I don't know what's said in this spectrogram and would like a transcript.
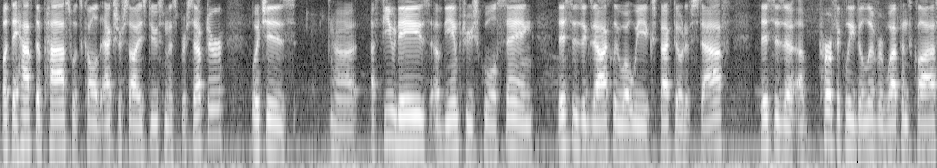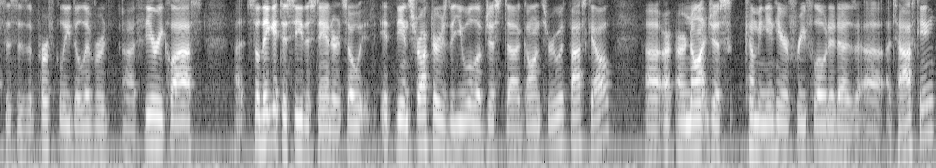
but they have to pass what's called exercise Deusmas Preceptor, which is uh, a few days of the infantry school saying this is exactly what we expect out of staff. This is a, a perfectly delivered weapons class. This is a perfectly delivered uh, theory class. Uh, so they get to see the standard. So it, the instructors that you will have just uh, gone through with Pascal uh, are, are, not just coming in here free floated as a, a, tasking.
